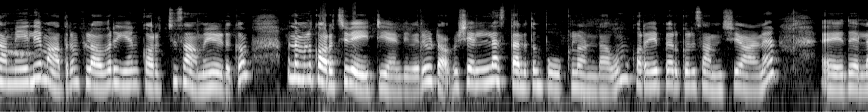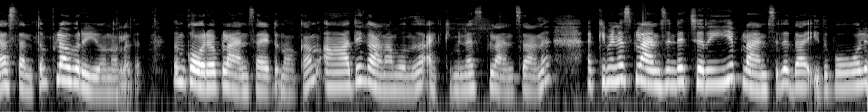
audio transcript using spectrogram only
കമേലിയ മാത്രം ഫ്ലവർ ചെയ്യാൻ കുറച്ച് സമയം എടുക്കും അപ്പം നമ്മൾ കുറച്ച് വെയിറ്റ് ചെയ്യേണ്ടി വരും കേട്ടോ പക്ഷേ എല്ലാ സ്ഥലത്തും പൂക്കളുണ്ടാവും. കുറേ പേർക്കൊരു സംശയമാണ് ഇത് എല്ലാ സ്ഥലത്തും ഫ്ലവർ ചെയ്യുമോ എന്നുള്ളത്. നമുക്ക് ഓരോ പ്ലാന്റ്സ് ആയിട്ട് നോക്കാം. ആദ്യം കാണാൻ പോകുന്നത് അക്കിമിനസ് പ്ലാന്റ്സ് ആണ്. അക്കിമിനസ് പ്ലാന്റ്സിന്റെ ചെറിയ പ്ലാന്റ്സിൽ ഇതാ ഇതുപോലെ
